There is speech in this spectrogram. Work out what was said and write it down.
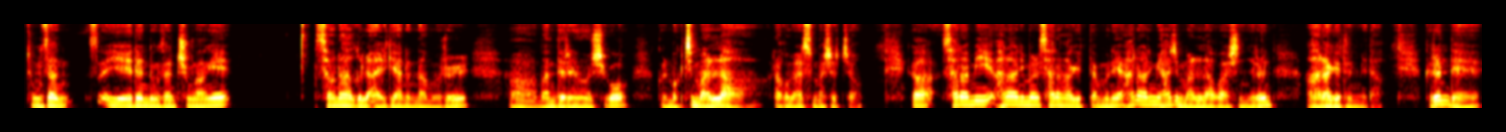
동산 예덴 동산 중앙에 선악을 알게 하는 나무를 어, 만들어 놓으시고 그걸 먹지 말라라고 말씀하셨죠. 그러니까 사람이 하나님을 사랑하기 때문에 하나님이 하지 말라고 하신 일은 안 하게 됩니다. 그런데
